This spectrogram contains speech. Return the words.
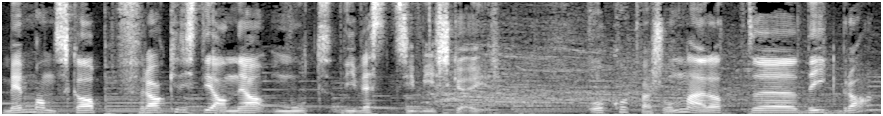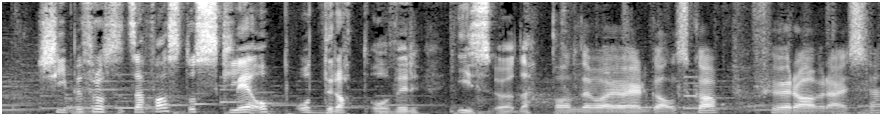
med mannskap fra Kristiania mot de vestsibirske øyer. Og kortversjonen er at uh, det gikk bra. Skipet frosset seg fast og skled opp og dratt over isødet. Og det var jo helt galskap før avreise.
